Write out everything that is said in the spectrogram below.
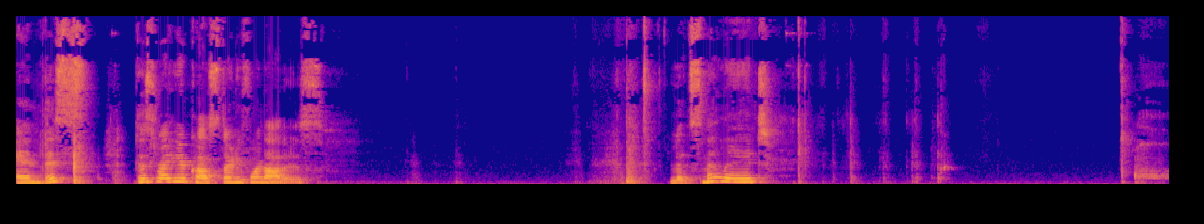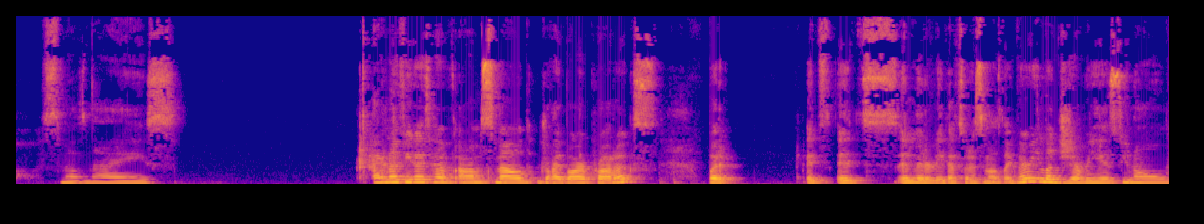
And this, this right here costs $34. Let's smell it. Smells nice. I don't know if you guys have um, smelled Drybar products, but it's, it's, it literally, that's what it smells like. Very luxurious, you know.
